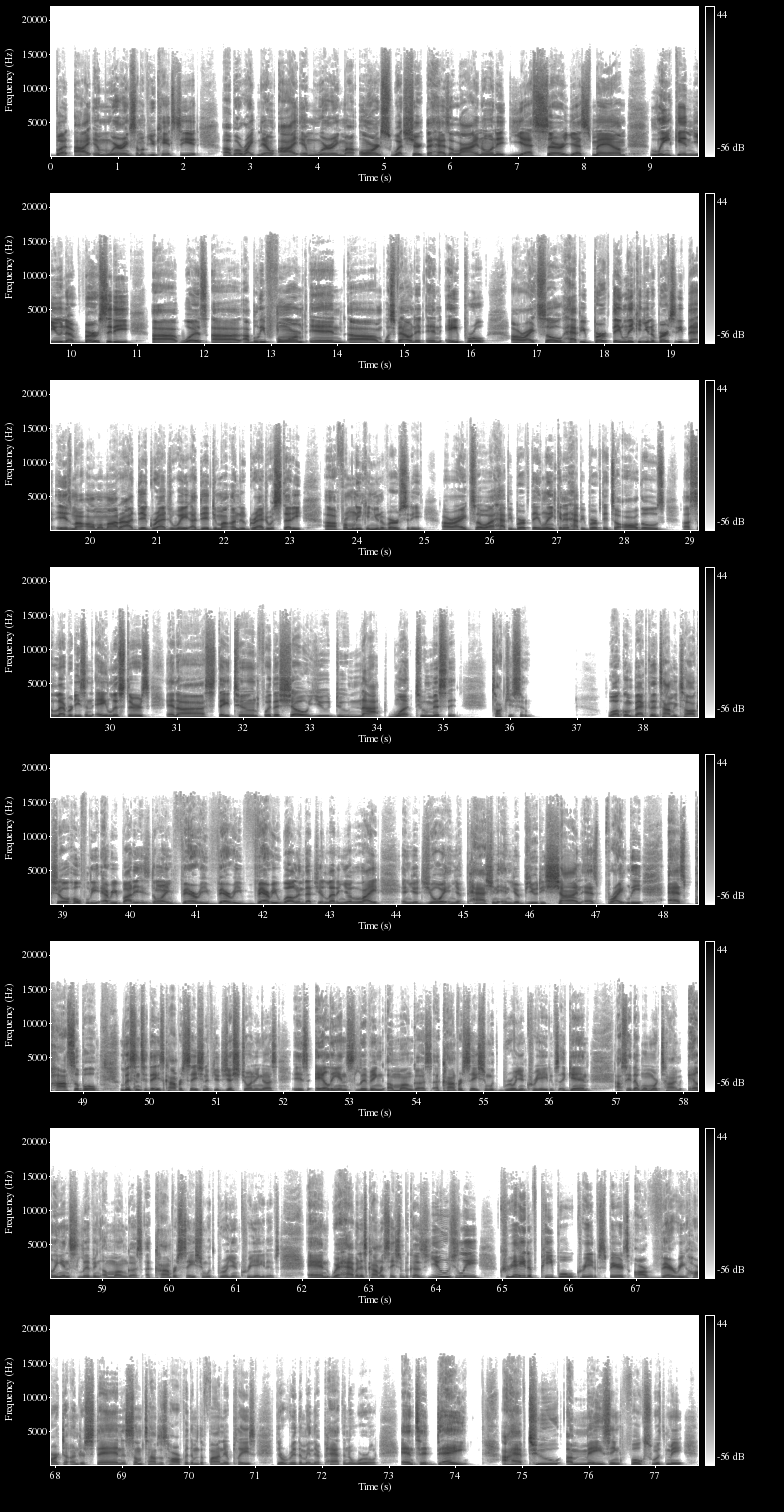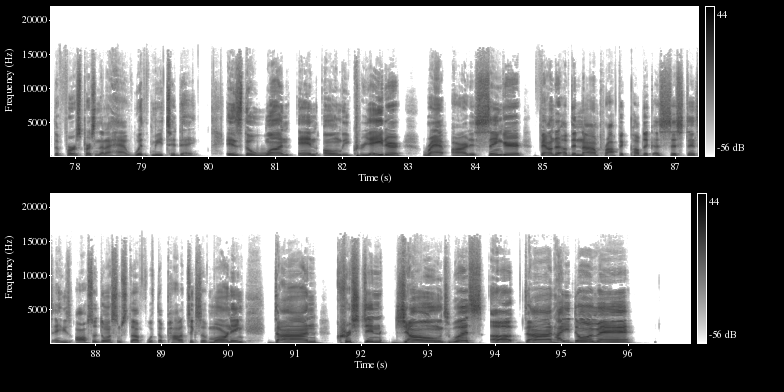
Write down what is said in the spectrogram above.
but I am wearing, some of you can't see it, uh, but right now I am wearing my orange sweatshirt that has a line on it. Yes, sir. Yes, ma'am. Lincoln University uh, was, uh, I believe, formed in, um, was founded in April. All right. So happy birthday, Lincoln University. That is my alma mater. I did graduate. I did do my undergraduate study uh, from Lincoln University. All right. So uh, happy birthday, Lincoln, and happy birthday to all those uh, celebrities and a-listers. And uh, stay tuned for the show. You do not want to miss it. Talk to you soon. Welcome back to the Tommy Talk Show. Hopefully, everybody is doing very, very, very well, and that you're letting your light and your joy and your passion and your beauty shine as brightly as possible. Listen, today's conversation, if you're just joining us, is Aliens Living Among Us, a conversation with brilliant creatives. Again, I'll say that one more time Aliens Living Among Us, a conversation with brilliant creatives. And we're having this conversation because usually creative people, creative spirits are very hard to understand, and sometimes it's hard for them to find their place, their rhythm, and their path in the world. And today, I have two amazing folks with me. The first person that I have with me today is the one and only creator, rap artist, singer, founder of the nonprofit Public Assistants, and he's also doing some stuff with the Politics of Mourning, Don Christian Jones. What's up, Don? How you doing, man?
